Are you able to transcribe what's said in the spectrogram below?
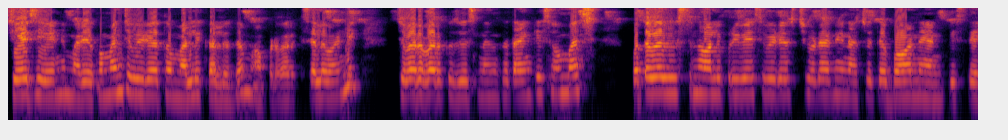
షేర్ చేయండి. మరి ఒక మంచి వీడియోతో మళ్ళీ కలుద్దాం. అప్పటి వరకు సెలవు అండి. చివరి వరకు చూసినందుకు థ్యాంక్ యూ సో మచ్. కొత్తగా చూస్తున్న వాళ్ళు ప్రీవియస్ వీడియోస్ చూడండి నచ్చితే బాగున్నాయి అనిపిస్తే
